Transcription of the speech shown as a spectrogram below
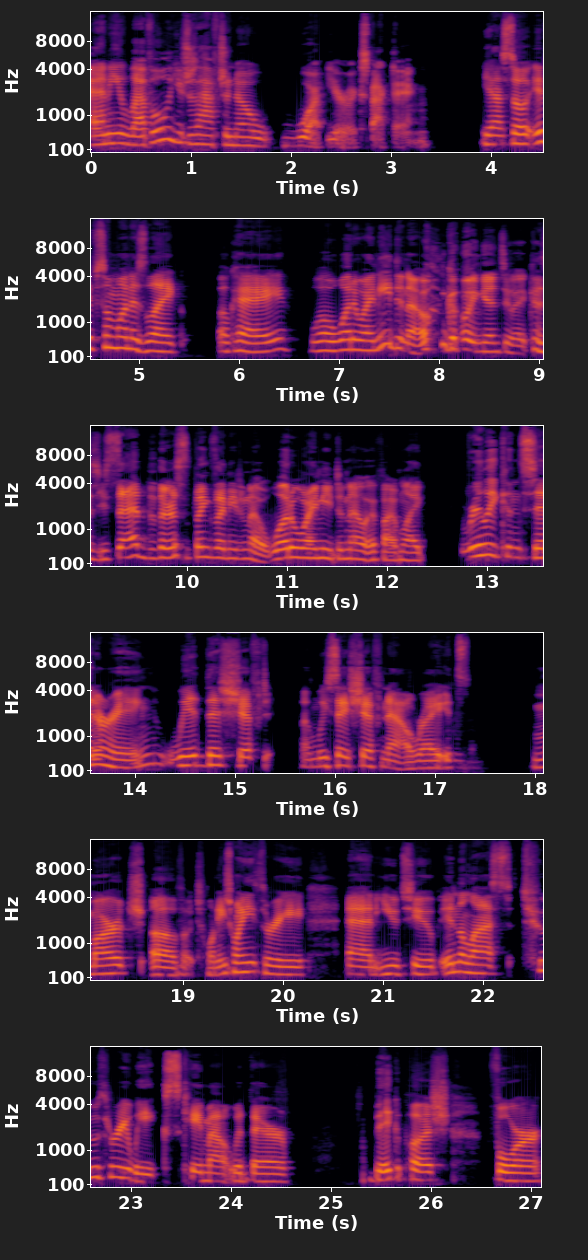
any level. You just have to know what you're expecting. Yeah. So if someone is like, okay, well, what do I need to know going into it? Because you said that there's things I need to know. What do I need to know if I'm like really considering with this shift? And we say shift now, right? Mm-hmm. It's March of 2023, and YouTube in the last two, three weeks came out with their big push for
